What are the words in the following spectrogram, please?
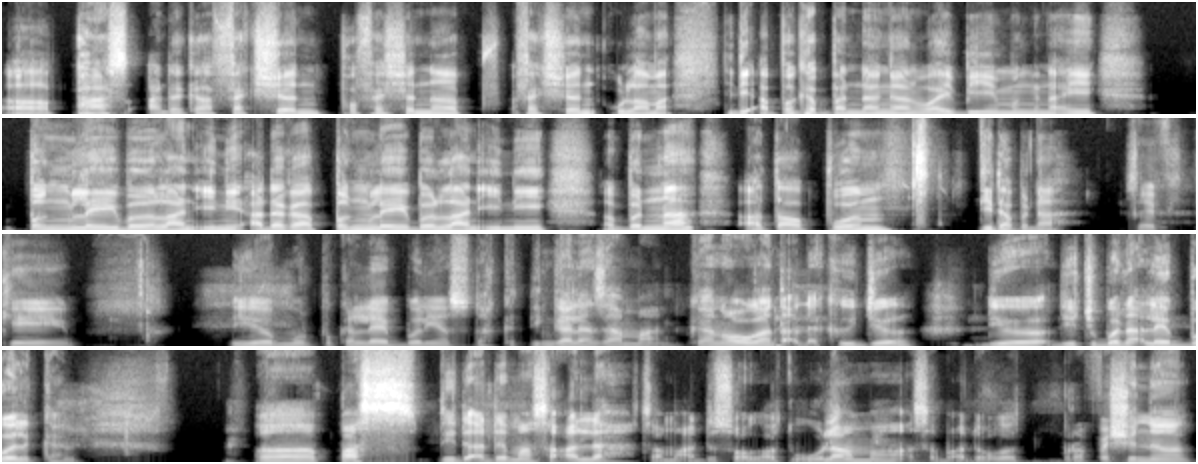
uh, PAS adakah faction profesional faction ulama. Jadi apakah pandangan YB mengenai penglabelan ini? Adakah penglabelan ini uh, benar ataupun tidak benar? Saya fikir ia merupakan label yang sudah ketinggalan zaman. Kerana orang tak ada kerja, dia dia cuba nak labelkan uh, PAS tidak ada masalah sama ada seorang tu ulama sama ada orang profesional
